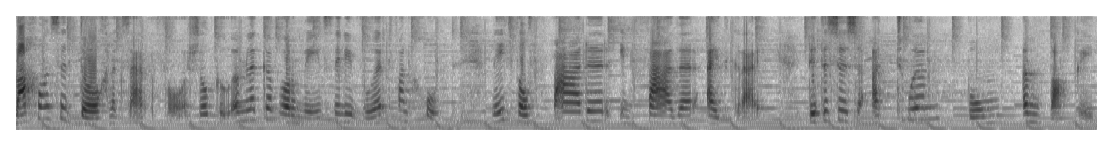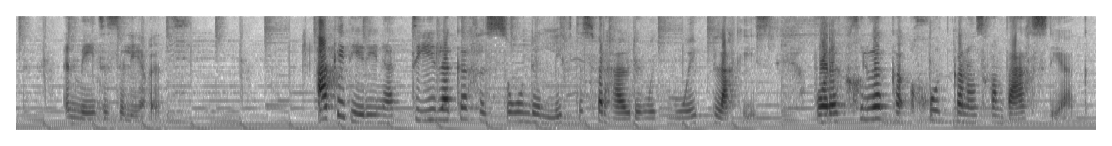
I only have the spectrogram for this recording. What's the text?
Mag ons dit daagliks ervaar, sulke oomblikke waar mense net die woord van God net wil verder en verder uitkry. Dit is soos 'n atoombom impak het in mense se lewens. Ek het hierdie natuurlike gesonde liefdesverhouding met mooi plekkies waar ek glo God kan ons gaan wegsteek.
